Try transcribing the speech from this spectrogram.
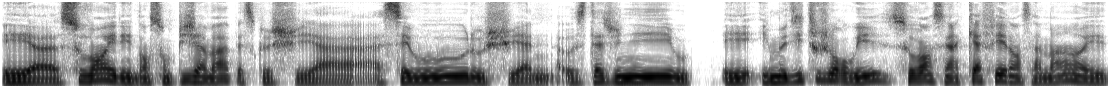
euh, souvent il est dans son pyjama parce que je suis à, Séoul ou je suis aux États-Unis et il me dit toujours oui. Souvent c'est un café dans sa main et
